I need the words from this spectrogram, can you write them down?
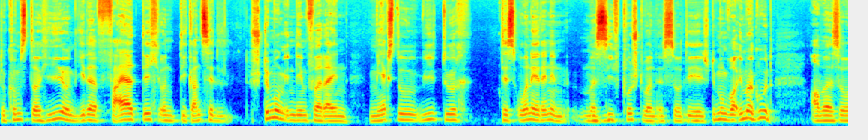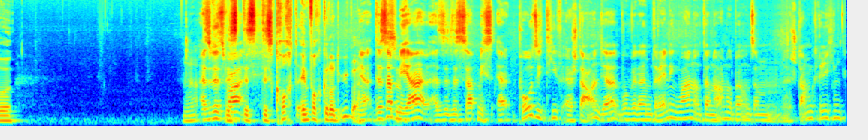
du kommst da hier und jeder feiert dich und die ganze Stimmung in dem Verein merkst du, wie durch das eine Rennen massiv mhm. pusht worden ist. So, die Stimmung war immer gut, aber so. Ja, also das, das, war, das, das kocht einfach gerade über. Ja, das hat mich ja, also das hat mich positiv erstaunt, ja, wo wir da im Training waren und danach noch bei unserem Stammgriechen.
